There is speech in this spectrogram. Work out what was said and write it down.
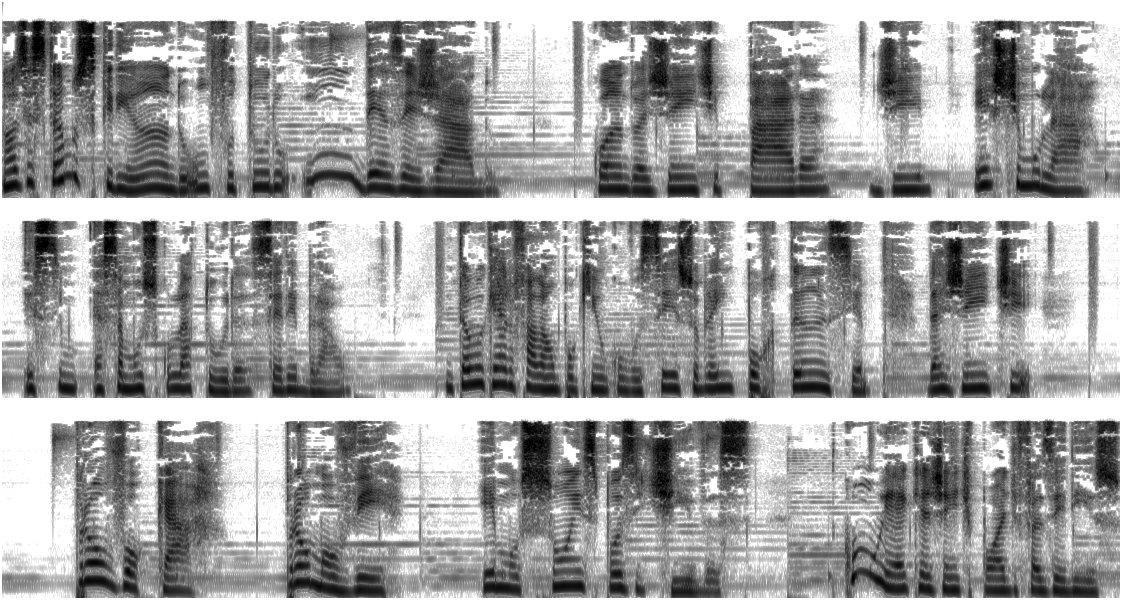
Nós estamos criando um futuro indesejado quando a gente para de estimular esse, essa musculatura cerebral. Então eu quero falar um pouquinho com você sobre a importância da gente provocar, promover emoções positivas. Como é que a gente pode fazer isso?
